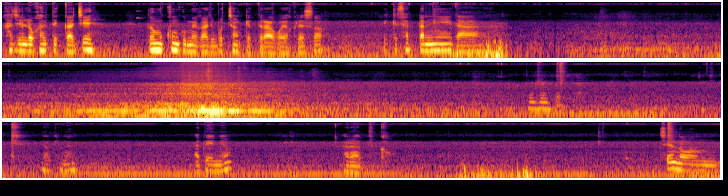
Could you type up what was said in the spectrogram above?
가질러 갈 때까지 너무 궁금해가지고 못 참겠더라고요. 그래서 이렇게 샀답니다. 여기는 아데니움 아라비코. 쟤는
